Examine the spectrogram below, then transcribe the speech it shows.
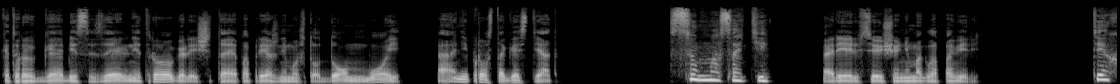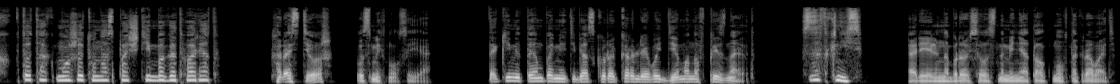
которую Габи с Изель не трогали, считая по-прежнему, что дом мой, а они просто гостят. «С ума сойти!» Ариэль все еще не могла поверить. «Тех, кто так может, у нас почти боготворят». Растешь, усмехнулся я. Такими темпами тебя скоро королевой демонов признают». «Заткнись!» — Ариэль набросилась на меня, толкнув на кровать.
